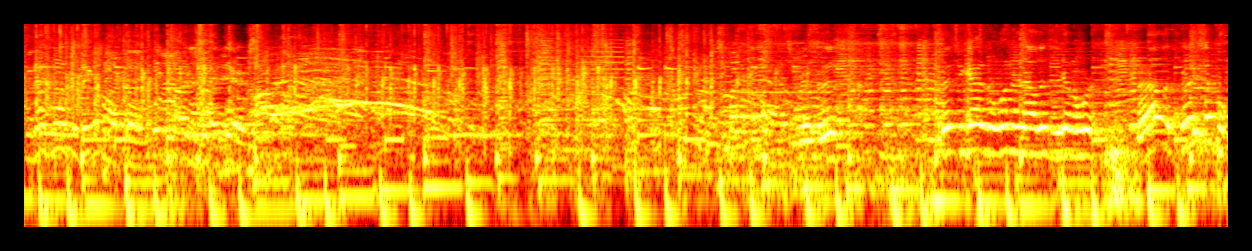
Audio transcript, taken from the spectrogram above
But that's not the big part, though. Big part is right there. You guys are wondering how this is going to work. Well, it's very simple.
